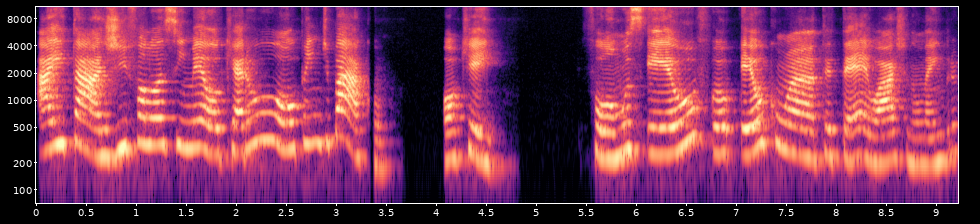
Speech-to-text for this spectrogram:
Aí tá, a Gi falou assim: Meu, eu quero Open de Baco. Ok. Fomos, eu, eu, eu com a Teté, eu acho, não lembro.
